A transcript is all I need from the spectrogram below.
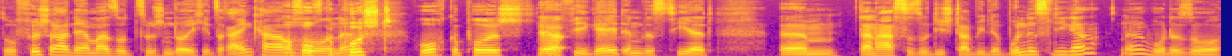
so Fischer, der mal so zwischendurch jetzt reinkam. Auch so, hochgepusht. Ne? Hochgepusht, ne? Ja. viel Geld investiert. Ähm, dann hast du so die stabile Bundesliga, ne, wo du so,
